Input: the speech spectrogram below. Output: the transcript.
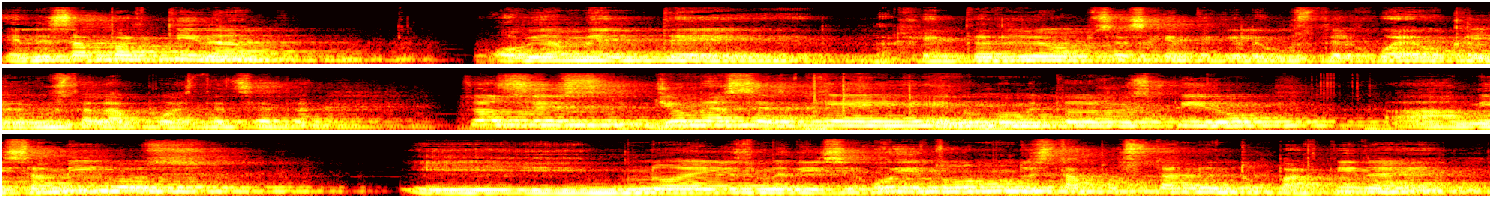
en esa partida, obviamente, la gente de León pues, es gente que le gusta el juego, que le gusta la apuesta, etc. Entonces, yo me acerqué en un momento de respiro a mis amigos y uno de ellos me dice, oye, todo el mundo está apostando en tu partida, ¿eh?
